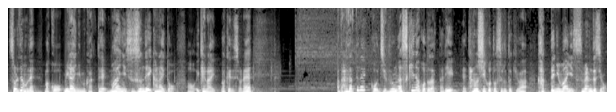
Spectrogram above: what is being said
それでもね、まあ、こう、未来に向かって前に進んでいかないといけないわけですよね。誰だってね、こう自分が好きなことだったり、楽しいことをするときは、勝手に前に進めるんですよ。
